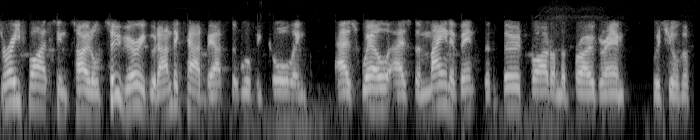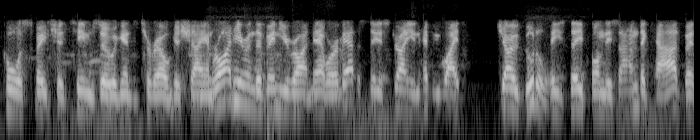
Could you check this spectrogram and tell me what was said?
Three fights in total, two very good undercard bouts that we'll be calling, as well as the main event, the third fight on the program, which will of course feature Tim Tszyu against Terrell Gausha. And right here in the venue right now, we're about to see Australian heavyweight Joe Goodall. He's deep on this undercard, but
